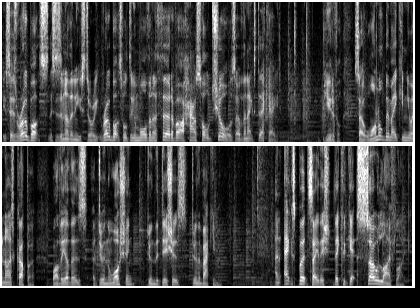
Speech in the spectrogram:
it says robots. This is another news story. Robots will do more than a third of our household chores over the next decade. Beautiful. So one will be making you a nice cuppa, while the others are doing the washing, doing the dishes, doing the vacuuming. And experts say they, sh- they could get so lifelike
